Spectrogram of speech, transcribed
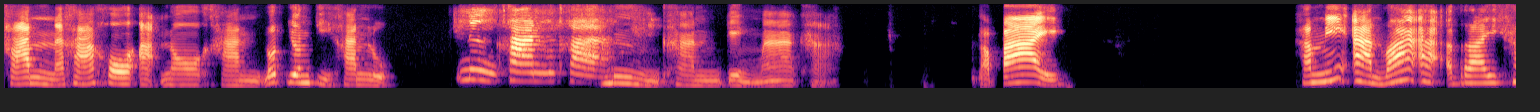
คันนะคะ คออะนอคัน รถยนต์กี่คันลูก หนึ่งคันค่ะหนึ่งคันเก่งมากค่ะ ต่อไปคำนี้อ่านว่าอะไรค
